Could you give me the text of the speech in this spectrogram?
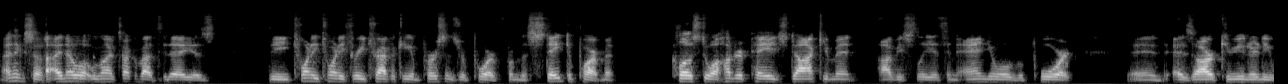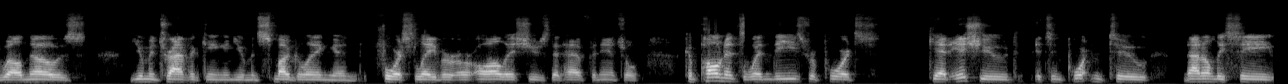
I think so. I know what we want to talk about today is the 2023 Trafficking in Persons report from the State Department, close to a 100 page document. Obviously, it's an annual report. And as our community well knows, human trafficking and human smuggling and forced labor are all issues that have financial components. When these reports get issued, it's important to not only see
